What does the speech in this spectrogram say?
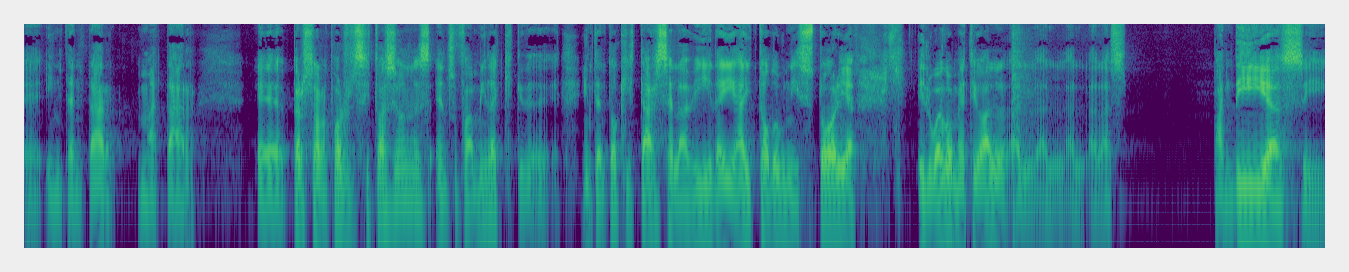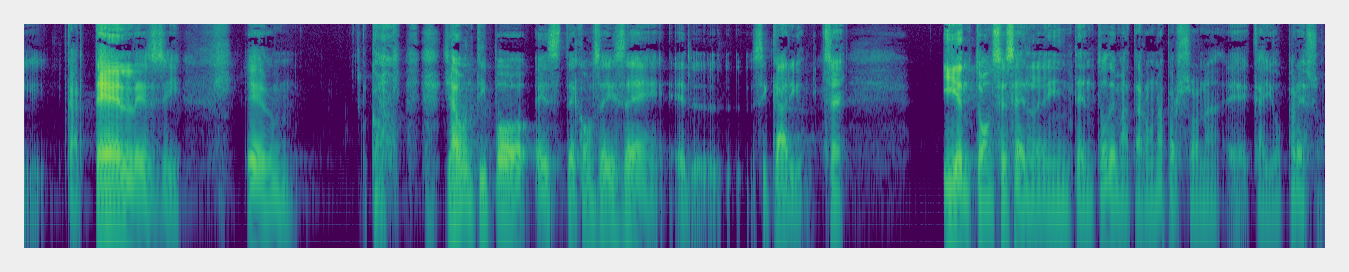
eh, intentar matar eh, persona, por situaciones en su familia que, intentó quitarse la vida y hay toda una historia y luego metió a las pandillas y carteles y em, ya un tipo, este, ¿cómo se dice? El sicario. Sí. Y entonces en el intento de matar a una persona eh, cayó preso.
